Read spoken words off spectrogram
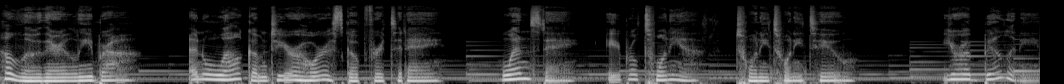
Hello there, Libra, and welcome to your horoscope for today, Wednesday, April 20th, 2022. Your ability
